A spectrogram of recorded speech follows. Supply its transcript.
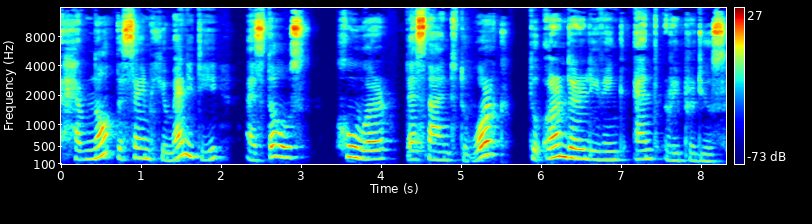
have not the same humanity as those who were destined to work, to earn their living and reproduce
